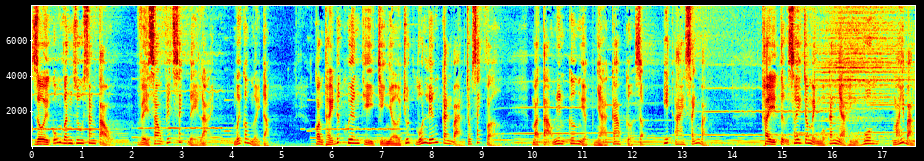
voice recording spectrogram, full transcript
rồi cũng vân du sang tàu, về sau viết sách để lại mới có người đọc. Còn thầy Đức Huyên thì chỉ nhờ chút vốn liếng căn bản trong sách vở mà tạo nên cơ nghiệp nhà cao cửa rộng ít ai sánh bằng. Thầy tự xây cho mình một căn nhà hình vuông, mái bằng.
